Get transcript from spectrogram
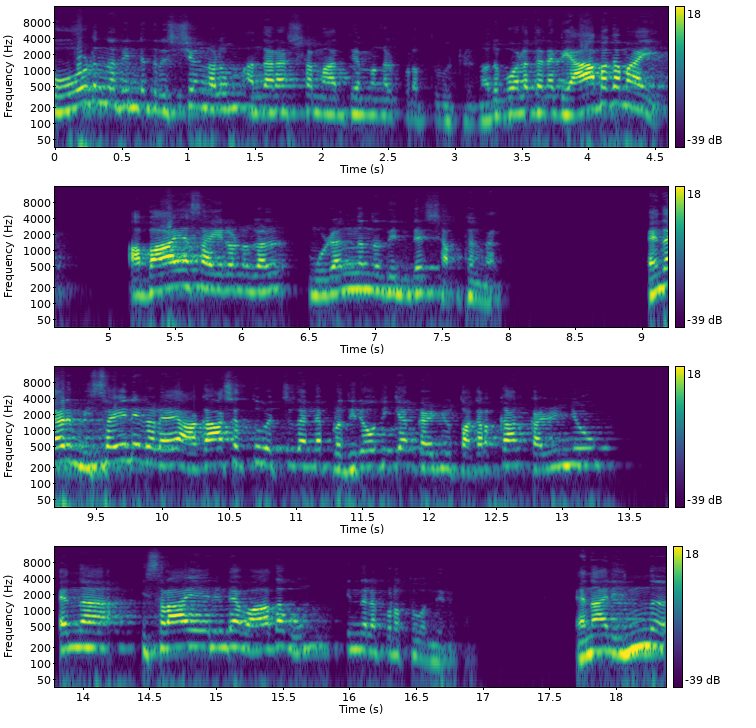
ഓടുന്നതിന്റെ ദൃശ്യങ്ങളും അന്താരാഷ്ട്ര മാധ്യമങ്ങൾ പുറത്തുവിട്ടിരുന്നു. അതുപോലെ തന്നെ വ്യാപകമായി അപായ സൈറണുകൾ മുഴങ്ങുന്നതിന്റെ ശബ്ദങ്ങൾ. എന്തായാലും മിസൈലുകളെ ആകാശത്ത് വെച്ച് തന്നെ പ്രതിരോധിക്കാൻ കഴിഞ്ഞു തകർക്കാൻ കഴിഞ്ഞു എന്ന ഇസ്രായേലിന്റെ വാദവും ഇന്നലെ പുറത്തു വന്നിരുന്നു. എന്നാൽ ഇന്ന്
